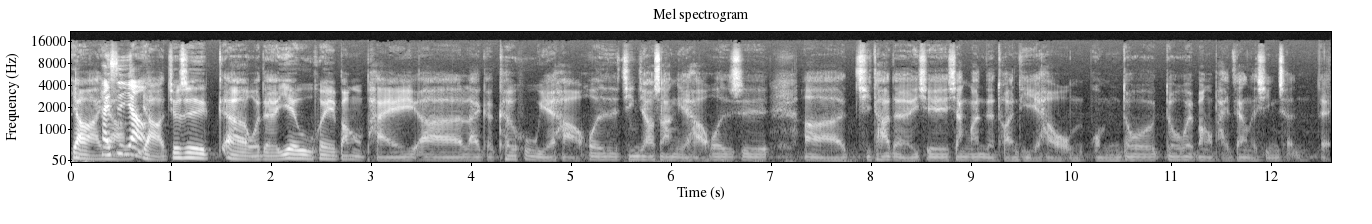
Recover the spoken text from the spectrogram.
要啊，还是要要，就是呃，我的业务会帮我排呃，来个客户也好，或者是经销商也好，或者是啊其他的一些相关的团体也好，我们我们都都会帮我排这样的行程，对。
